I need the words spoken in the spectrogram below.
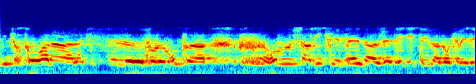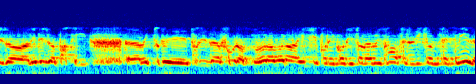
oui, tu retrouveras la QSL euh, sur le groupe euh, Charlie QSL. Je vais te là, donc elle est déjà partie euh, avec toutes les infos. Voilà, voilà, ici pour les conditions d'amusement, c'est le 87000.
